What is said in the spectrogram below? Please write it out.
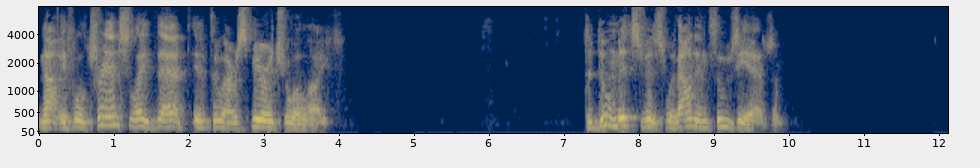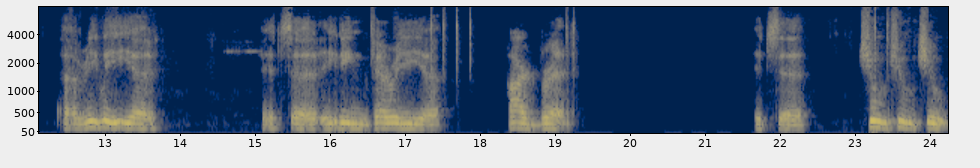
Now, if we'll translate that into our spiritual life, to do mitzvahs without enthusiasm uh, really uh, it's uh, eating very uh, hard bread it's uh, chew chew chew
